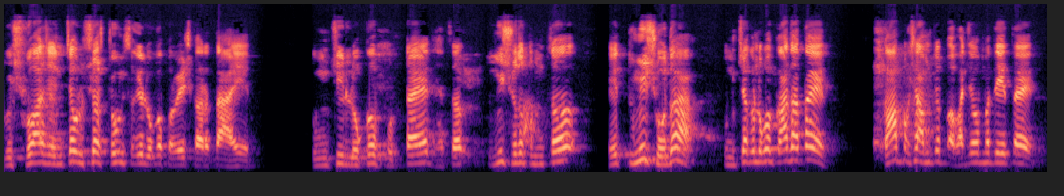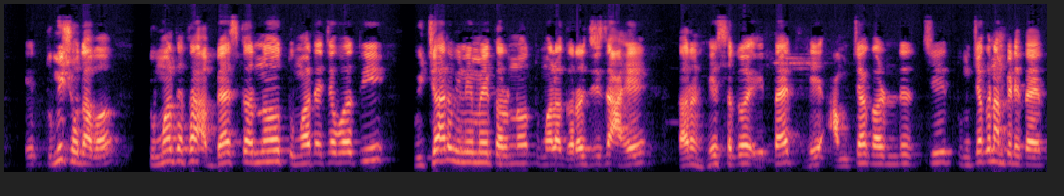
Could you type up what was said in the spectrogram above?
विश्वास यांच्यावर विश्वास ठेवून सगळे लोक प्रवेश करत आहेत. तुमची लोक फुटतायत ह्याचं तुम्ही शोधा तुमचं हे तुम्ही शोधा. तुमच्याकडे लोक का जात आहेत? का पक्ष आमच्या भाजपमध्ये येत आहेत? हे तुम्ही शोधावं. तुम्हाला त्याचा अभ्यास करणं तुम्हाला त्याच्यावरती विचार विनिमय करणं तुम्हाला गरजेचं आहे. कारण हे सगळं येत आहेत हे आमच्याकडचे तुमच्याकडे आमच्याकडे येत आहेत.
